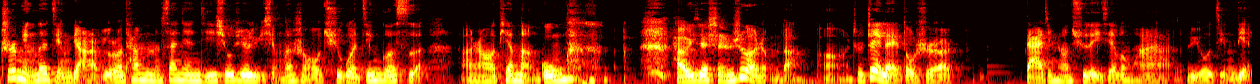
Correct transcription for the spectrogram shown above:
知名的景点儿，比如说他们三年级休学旅行的时候去过金阁寺啊，然后天满宫，还有一些神社什么的啊，就这类都是。大家经常去的一些文化旅游景点，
